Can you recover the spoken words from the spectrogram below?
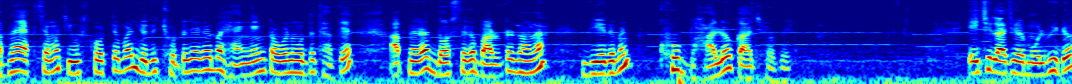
আপনারা এক চামচ ইউজ করতে পারেন। যদি ছোট জায়গায় বা হ্যাঙ্গিং টবের মধ্যে থাকে, আপনারা দশ থেকে বারোটা দানা দিয়ে দেবেন। খুব ভালো কাজ হবে। এই ছিল আজকের মূল ভিডিও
